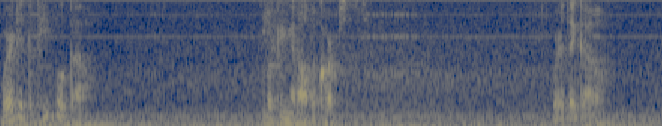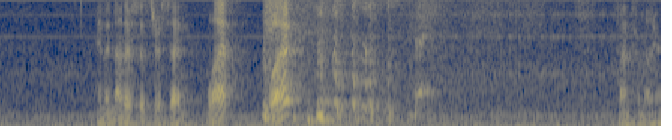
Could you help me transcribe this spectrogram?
Where did the people go? Looking at all the corpses. Where'd they go? And another sister said, What? What? Sound familiar?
